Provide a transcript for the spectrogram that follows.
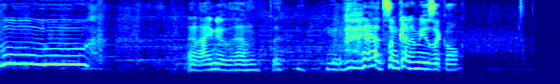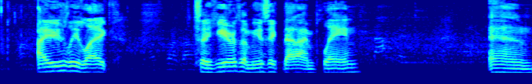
He, Ooh. And I knew then that he had some kind of musical. I usually like to hear the music that I'm playing and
